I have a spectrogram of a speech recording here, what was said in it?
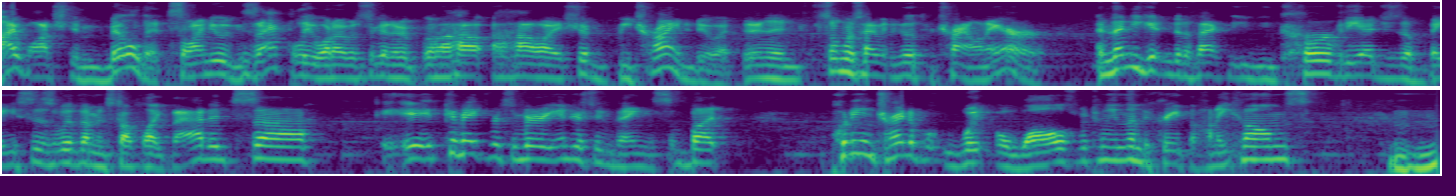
I watched him build it, so I knew exactly what I was gonna how, how I should be trying to do it. And then someone's having to go through trial and error. And then you get into the fact that you can curve the edges of bases with them and stuff like that. It's uh, it can make for some very interesting things. But putting trying to put walls between them to create the honeycombs, Mm-hmm.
